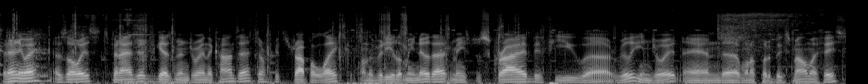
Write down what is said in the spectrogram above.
but anyway, as always, it's been Adajet. If you guys have been enjoying the content, don't forget to drop a like on the video. Let me know that. Maybe subscribe if you uh, really enjoy it and uh, want to put a big smile on my face.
